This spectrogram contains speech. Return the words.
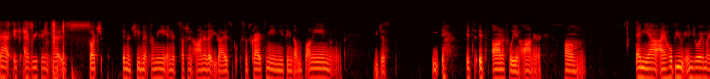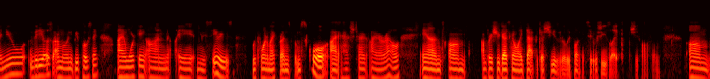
That is everything. That is such an achievement for me, and it's such an honor that you guys subscribe to me and you think I'm funny and you just. It's it's honestly an honor. Um, and yeah, I hope you enjoy my new videos I'm going to be posting. I am working on a new series with one of my friends from school, I hashtag IRL, and um, I'm pretty sure you guys are gonna like that because she's really funny too. She's like, she's awesome. Um,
